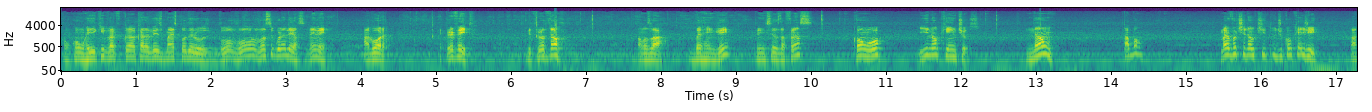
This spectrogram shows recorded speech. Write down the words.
Com, com um rei que vai ficar cada vez mais poderoso. Vou, vou, vou segurar a aliança, nem vem. Agora. É perfeito. Betrothal. Vamos lá. Berenguer, princesa da França. Com o Inoquentius. Não. Tá bom. Mas eu vou tirar o título de qualquer jeito, tá?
